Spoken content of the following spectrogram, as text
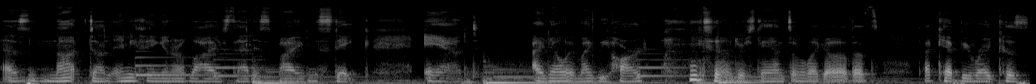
has not done anything in our lives that is by mistake. And I know it might be hard to understand. So like, oh, that's that can't be right because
